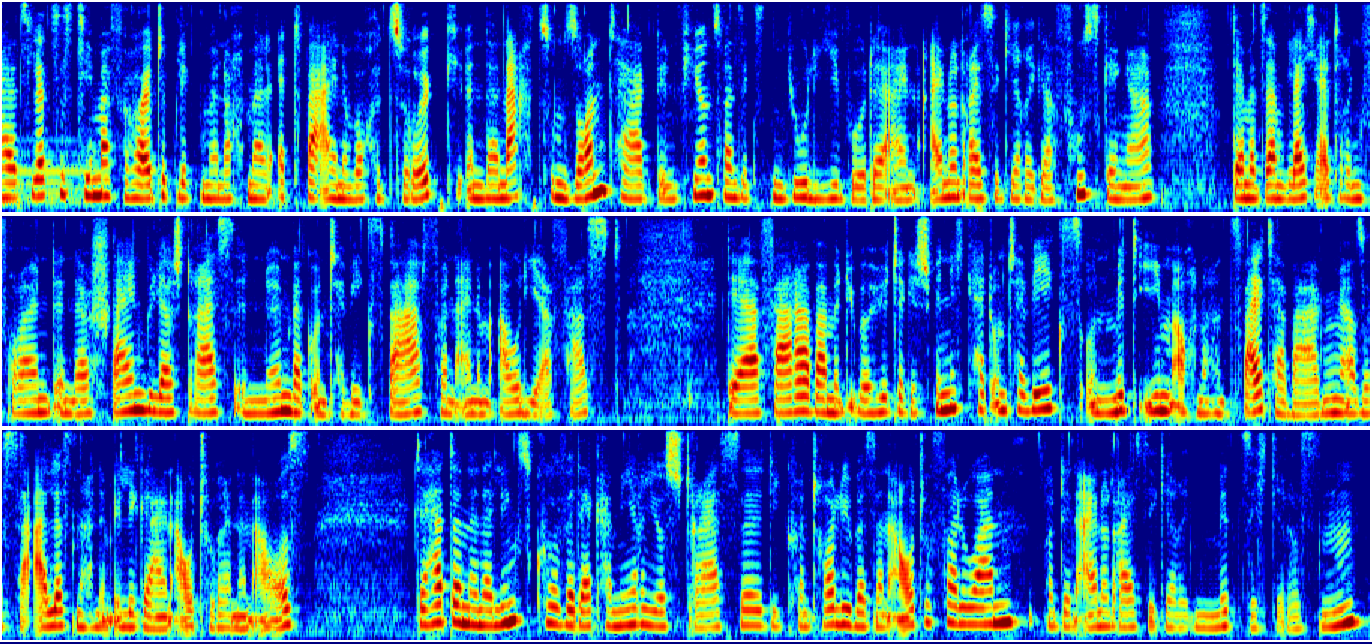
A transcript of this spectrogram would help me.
Als letztes Thema für heute blicken wir noch mal etwa eine Woche zurück. In der Nacht zum Sonntag, den 24. Juli, wurde ein 31-jähriger Fußgänger, der mit seinem gleichaltrigen Freund in der Steinbühler Straße in Nürnberg unterwegs war, von einem Audi erfasst. Der Fahrer war mit überhöhter Geschwindigkeit unterwegs und mit ihm auch noch ein zweiter Wagen, also sah alles nach einem illegalen Autorennen aus. Der hat dann in der Linkskurve der Cameriusstraße die Kontrolle über sein Auto verloren und den 31-Jährigen mit sich gerissen.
